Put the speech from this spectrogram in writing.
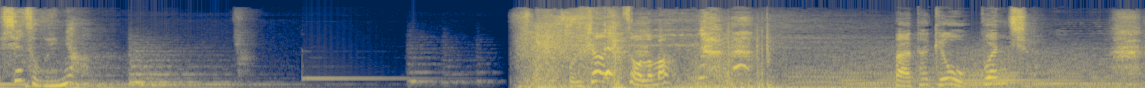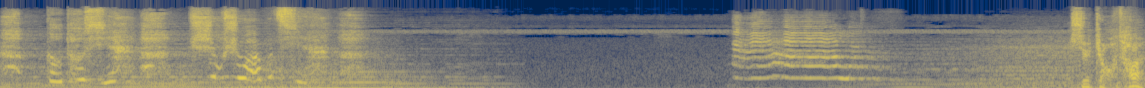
先走为妙。我让你走了吗？把他给我关起来！搞偷袭，是不是玩不起？去找他！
